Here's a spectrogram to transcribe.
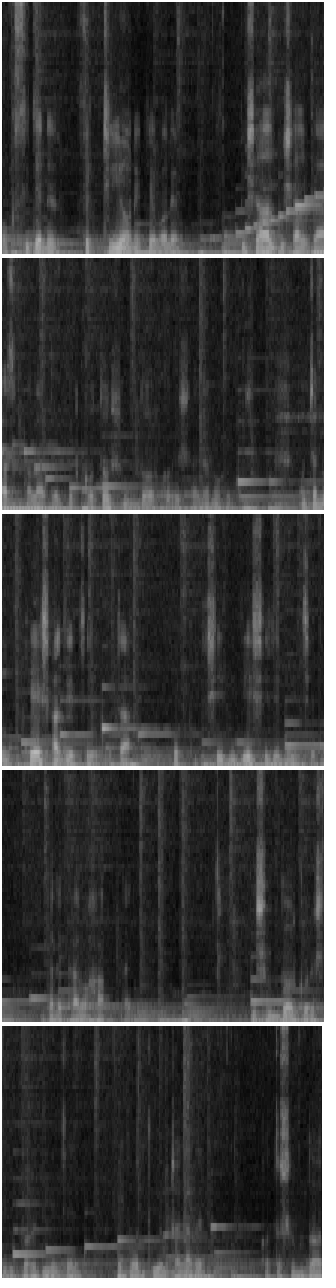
অক্সিজেনের ফ্যাক্টরি অনেকে বলে, বিশাল বিশাল গাছপালা দেখেন কত সুন্দর করে সাজানো হয়েছে। গোছানো কে সাজিয়েছে, এটা প্রকৃতি সে নিজেই সেজে নিয়েছে। এখানে কারও হাত নাই। কি সুন্দর করে সিঁড়ি করে দিয়েছে। উপর দিয়ে ওঠা যাবে। কত সুন্দর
